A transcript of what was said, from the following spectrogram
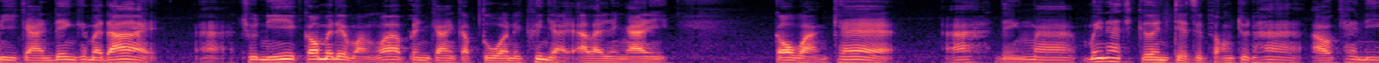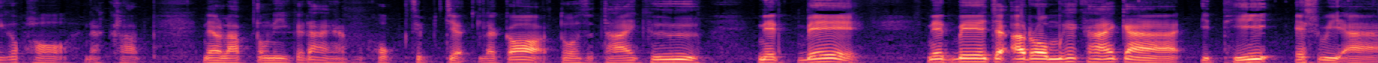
มีการเด้งขึ้นมาได้ ชุดนี้ก็ไม่ได้หวังว่าเป็นการกลับตัวในขึ้นใหญ่อะไรยังไง ก็หวังแค่ อะเด้งมาไม่น่าจะเกิน 72.5 เอาแค่นี้ก็พอนะครับ แนวรับตรงนี้ก็ได้ครับ 67 แล้วก็ตัวสุดท้ายคือ NetBay NetBay จะอารมณ์คล้ายๆกับอิทธิ SVR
